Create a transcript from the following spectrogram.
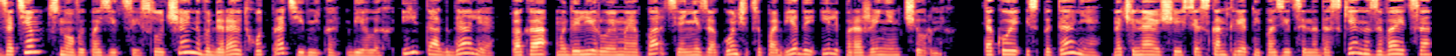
Затем с новой позиции случайно выбирают ход противника, белых, и так далее, пока моделируемая партия не закончится победой или поражением черных. Такое испытание, начинающееся с конкретной позиции на доске, называется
